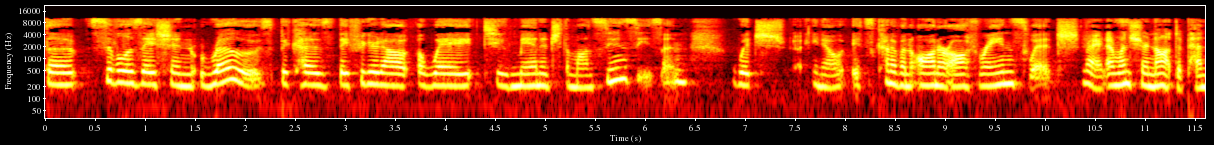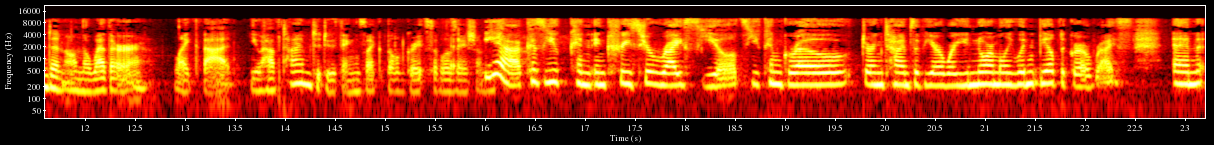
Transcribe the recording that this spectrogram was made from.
the civilization rose because they figured out a way to manage the monsoon season, which, you know, it's kind of an on or off rain switch. Right. And once you're not dependent on the weather like that, you have time to do things like build great civilizations. Yeah, because you can increase your rice yields. You can grow during times of year where you normally wouldn't be able to grow rice. And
